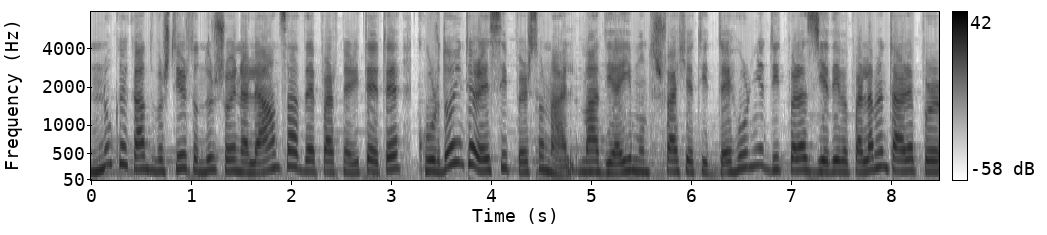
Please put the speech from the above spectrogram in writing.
nuk e kanë të vështirë të ndryshojnë aleanca dhe partneritete kur do interesi personal. Madje ai mund të shfaqet i dehur një ditë para zgjedhjeve parlamentare për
